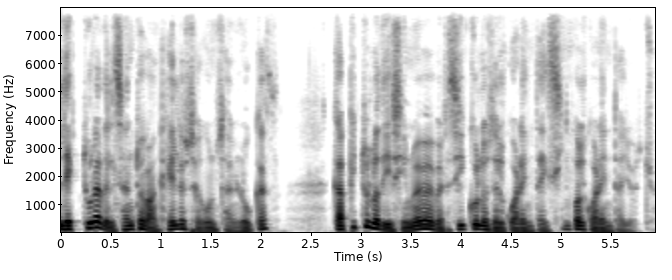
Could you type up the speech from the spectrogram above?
Lectura del Santo Evangelio según San Lucas, capítulo 19, versículos del 45 al 48.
